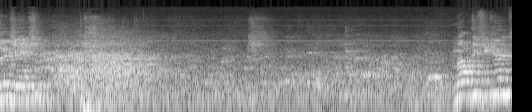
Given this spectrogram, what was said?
The cake. More difficult?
